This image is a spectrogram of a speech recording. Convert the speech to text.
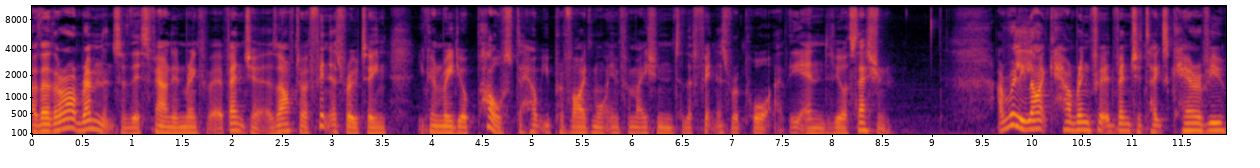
Although there are remnants of this found in Ring Fit Adventure, as after a fitness routine, you can read your pulse to help you provide more information to the fitness report at the end of your session. I really like how Ring Fit Adventure takes care of you.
